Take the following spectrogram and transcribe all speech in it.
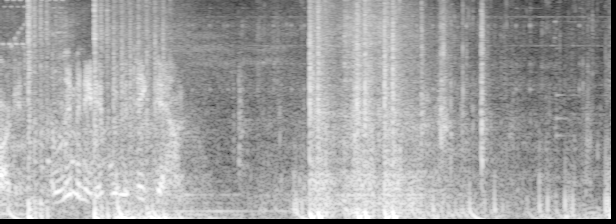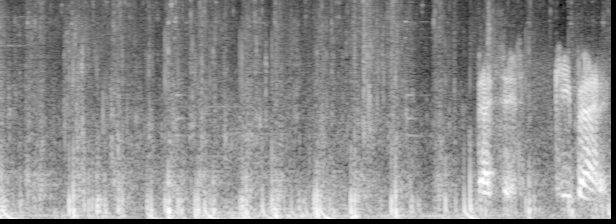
Target. Eliminate it with a takedown. That's it. Keep at it.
